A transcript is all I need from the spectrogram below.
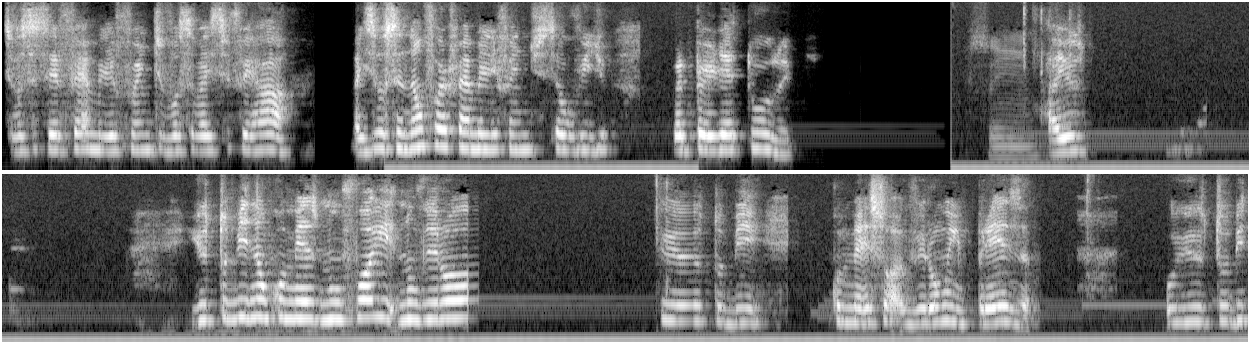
se você ser family friend, você vai se ferrar. Mas se você não for family friend, seu vídeo vai perder tudo. Sim. Aí o YouTube não começou, não foi, não virou o YouTube começou, virou uma empresa. O YouTube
